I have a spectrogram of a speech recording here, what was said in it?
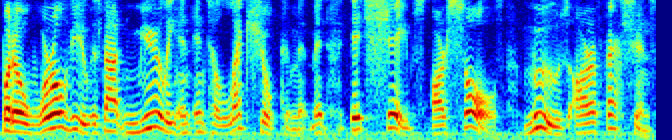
But a worldview is not merely an intellectual commitment. It shapes our souls, moves our affections,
